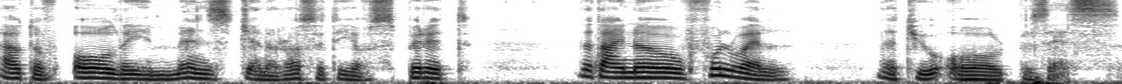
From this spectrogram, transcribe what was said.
out of all the immense generosity of spirit that I know full well that you all possess.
